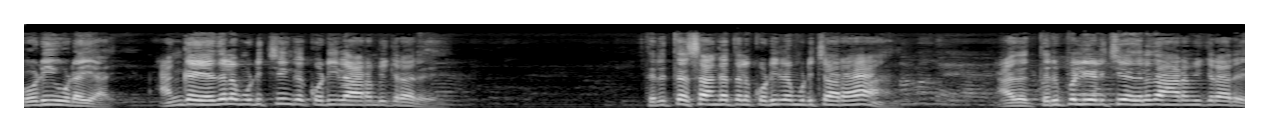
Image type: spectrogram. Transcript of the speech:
கொடியுடையாய். அங்கே எதில் முடித்து இங்கே கொடியில் ஆரம்பிக்கிறாரு? திருத்த சங்கத்தில் கொடியில் முடித்தாரா அதை திருப்பள்ளி எழுச்சி அதில் தான் ஆரம்பிக்கிறாரு?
